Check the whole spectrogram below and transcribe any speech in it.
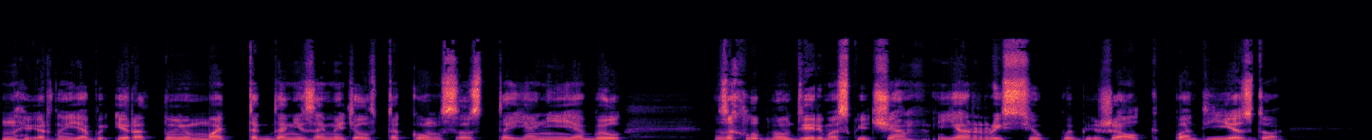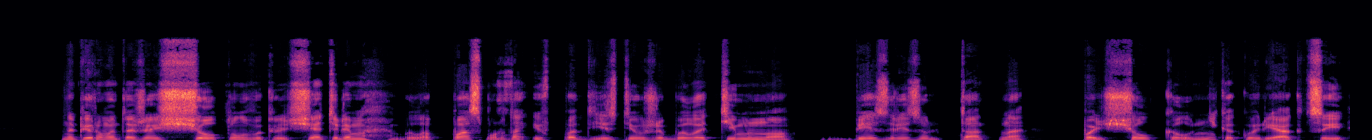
Наверное, я бы и родную мать тогда не заметил в таком состоянии я был... Захлопнув дверь москвича, я рысью побежал к подъезду. На первом этаже щелкнул выключателем. Было пасмурно, и в подъезде уже было темно. Безрезультатно. Пощелкал никакой реакции.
